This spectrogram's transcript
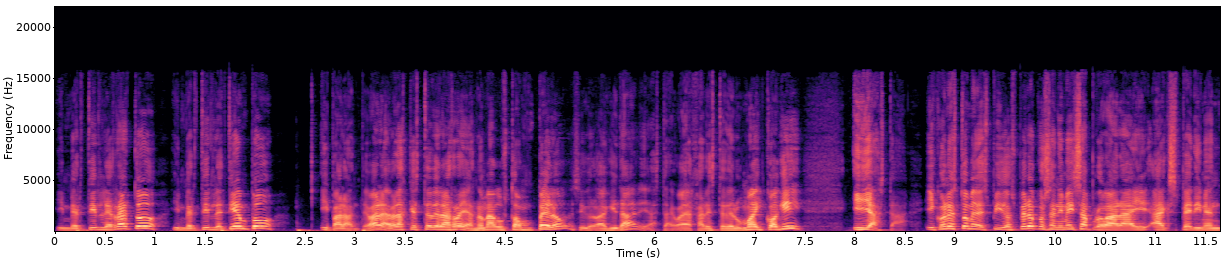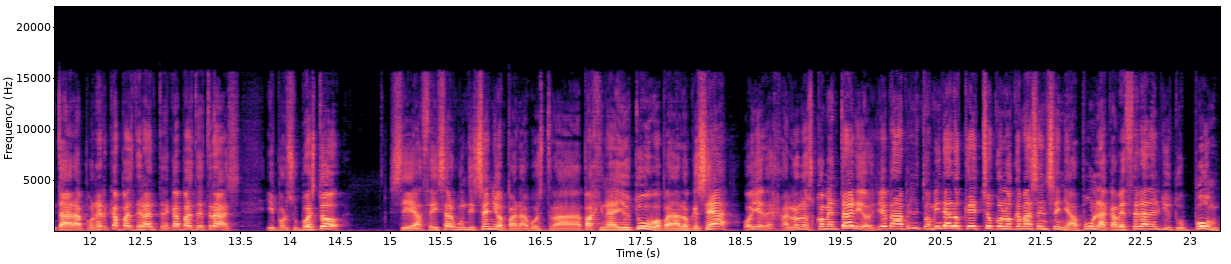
invertirle rato, invertirle tiempo, y para adelante, ¿vale? La verdad es que este de las rayas no me ha gustado un pelo, así que lo voy a quitar y ya está. Voy a dejar este del humaico aquí y ya está. Y con esto me despido. Espero que os animéis a probar, a, a experimentar, a poner capas delante, capas detrás. Y por supuesto, si hacéis algún diseño para vuestra página de YouTube o para lo que sea, oye, dejadlo en los comentarios. Lleva, Brito, mira lo que he hecho con lo que me has enseñado. Pum, la cabecera del YouTube, pum,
